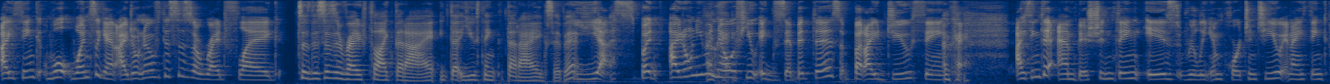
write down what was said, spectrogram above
I think well, once again, I don't know if this is a red flag. So this is a red flag that I that you think that I exhibit. Yes, but I don't even know if you exhibit this, but I do think Okay. I think the ambition thing is really important to you and I think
